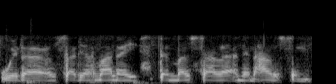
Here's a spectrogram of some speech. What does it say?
with uh, Sadio Mane, then Mo Salah, and then Alisson.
